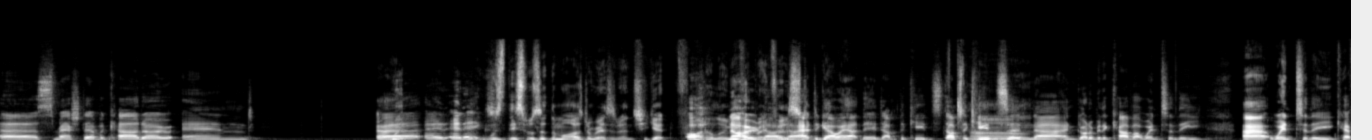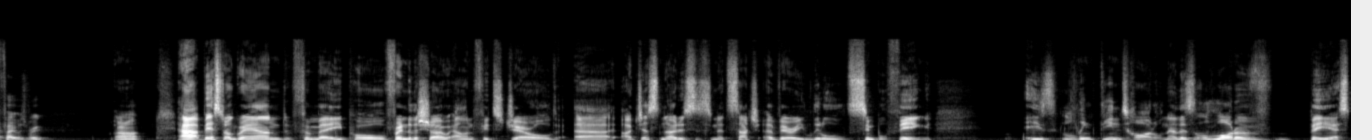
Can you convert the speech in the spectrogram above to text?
uh, smashed avocado, and. Uh, and, and eggs. Was this was at the Meissner residence? You get Oh, fried halloumi no, for no, no! breakfast. I had to go out there, dump the kids, dump the kids, Ah. and uh, and got a bit of cover. Went to the uh, went to the cafe. It was very All right. Uh, best on ground for me, Paul, friend of the show, Alan Fitzgerald. Uh, I just noticed this, and it's such a very little simple thing. His LinkedIn title. Now, there's a lot of BS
